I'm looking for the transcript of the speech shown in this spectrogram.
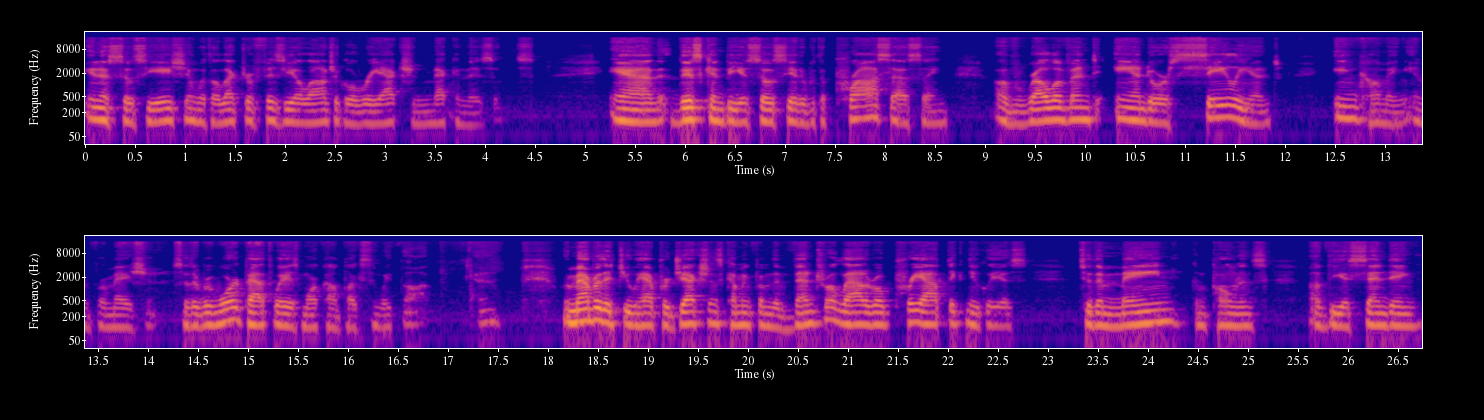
in association with electrophysiological reaction mechanisms. And this can be associated with the processing of relevant and or salient incoming information. So the reward pathway is more complex than we thought. Okay? Remember that you have projections coming from the ventrolateral preoptic nucleus to the main components of the ascending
